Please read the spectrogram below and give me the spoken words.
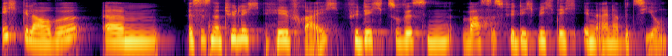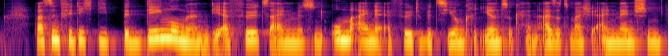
Ich glaube, ähm, es ist natürlich hilfreich für dich zu wissen, was ist für dich wichtig in einer Beziehung. Was sind für dich die Bedingungen, die erfüllt sein müssen, um eine erfüllte Beziehung kreieren zu können. Also zum Beispiel einen Menschen,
